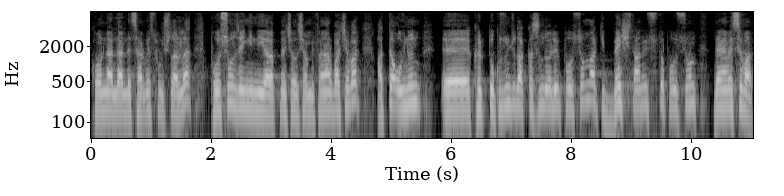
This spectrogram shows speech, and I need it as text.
kornerlerle, serbest vuruşlarla pozisyon zenginliği yaratmaya çalışan bir Fenerbahçe var. Hatta oyunun e, 49. dakikasında öyle bir pozisyon var ki 5 tane üst üste pozisyon denemesi var.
